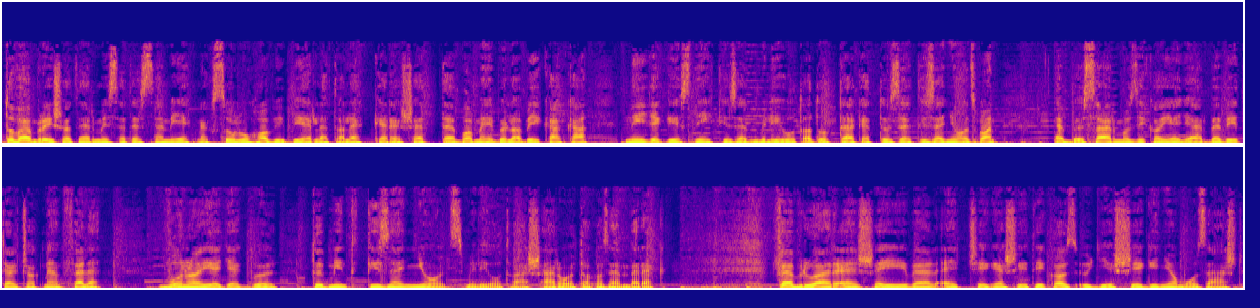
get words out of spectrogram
Továbbra is a természetes személyeknek szóló havi bérlet a legkeresettebb, amelyből a BKK 4,4 milliót adott el 2018-ban. Ebből származik a jegyárbevétel csak nem fele. Vonaljegyekből több mint 18 milliót vásároltak az emberek. Február 1-ével egységesítik az ügyészségi nyomozást.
